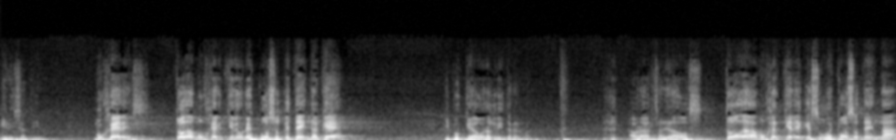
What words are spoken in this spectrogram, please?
iniciativa. Mujeres, Toda mujer quiere un esposo que tenga qué. ¿Y por qué ahora gritan, hermano? Ahora salió la voz. Toda mujer quiere que su esposo tenga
